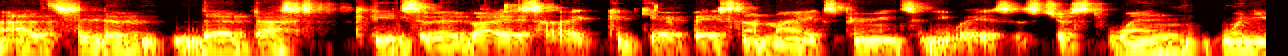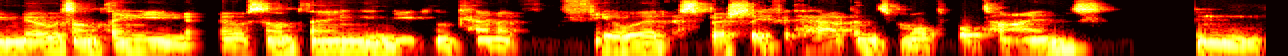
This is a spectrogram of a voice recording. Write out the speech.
I'd say the the best piece of advice I could give based on my experience anyways is just when when you know something, you know something and you can kind of feel it, especially if it happens multiple times. Mm.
